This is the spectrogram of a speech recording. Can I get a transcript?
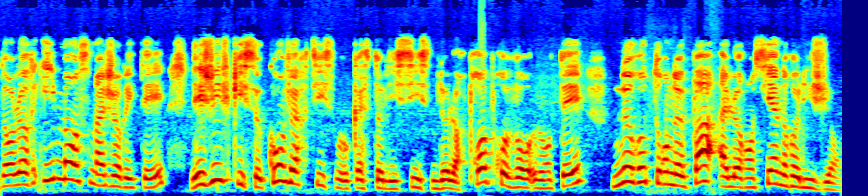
dans leur immense majorité, les juifs qui se convertissent au catholicisme de leur propre volonté ne retournent pas à leur ancienne religion.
